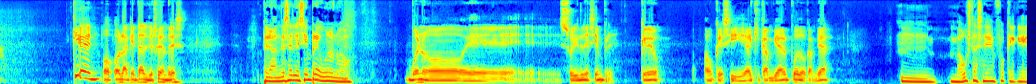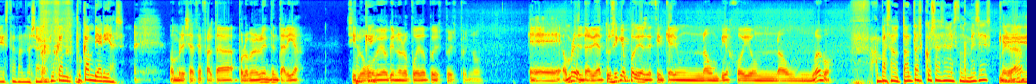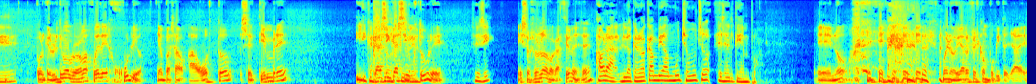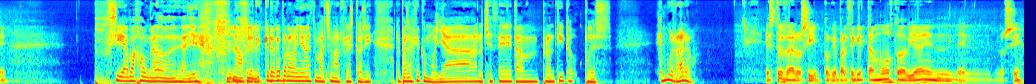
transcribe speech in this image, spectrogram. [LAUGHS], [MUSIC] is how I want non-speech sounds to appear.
¿Quién? O- hola, ¿qué tal? Yo soy Andrés. Pero Andrés de siempre uno nuevo. Bueno, eh, soy el de siempre, creo. Aunque si hay que cambiar, puedo cambiar. Mm, me gusta ese enfoque que estás dando. O sea, que tú, cam- tú cambiarías. [LAUGHS] Hombre, si hace falta, por lo menos lo intentaría. Si ¿Por luego qué? veo que no lo puedo, pues, pues, pues no. Eh, hombre, en realidad tú sí que podrías decir que hay un, a un viejo y un, a un nuevo, Han pasado tantas cosas en estos meses que... ¿verdad? Porque el último programa fue de julio. Y han pasado agosto, septiembre y, Y casi casi, todo casi octubre. octubre. Sí, sí. Eso son las vacaciones, ¿eh? Ahora, lo que no ha cambiado mucho, mucho es el tiempo. Eh, no. [LAUGHS] bueno, ya refresca un poquito ya, ¿eh? Sí, ha bajado un grado desde ayer. [LAUGHS] No, pero que- creo que por la mañana está mucho más fresco, sí. Lo que pasa es que como ya anochece tan prontito, pues es muy raro. Esto es raro, sí, porque parece que estamos todavía en, en no sé.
